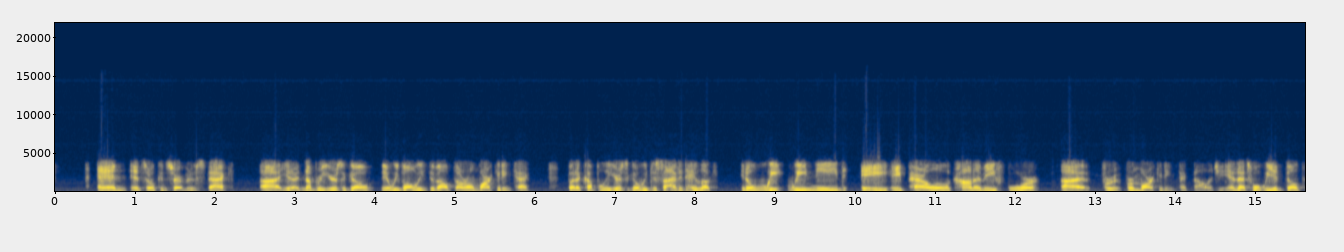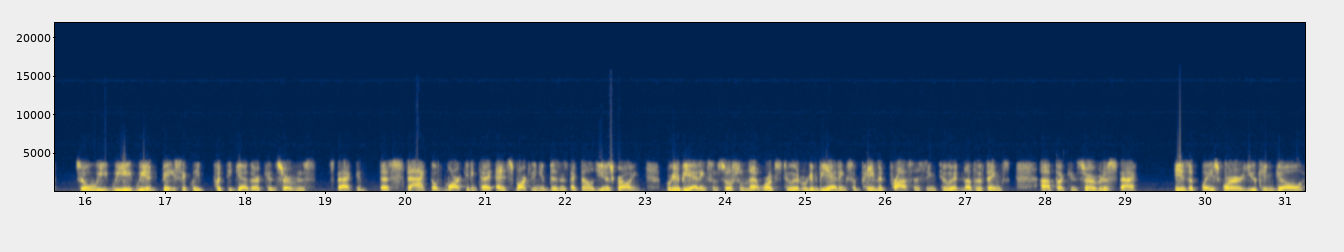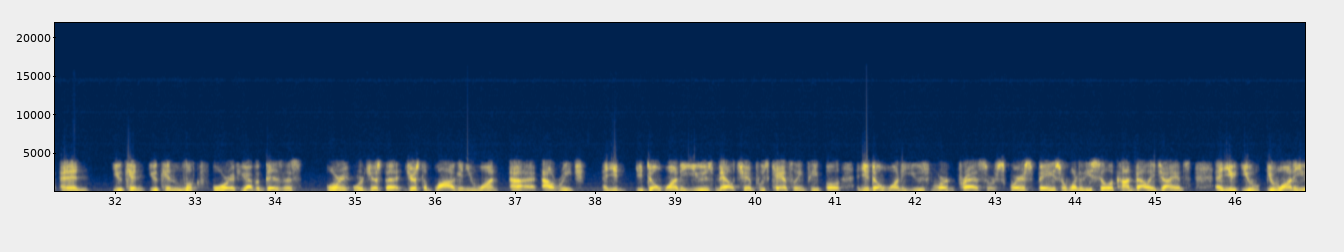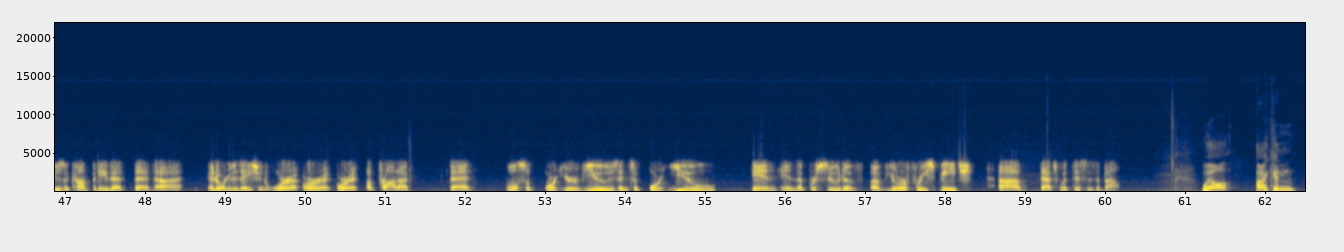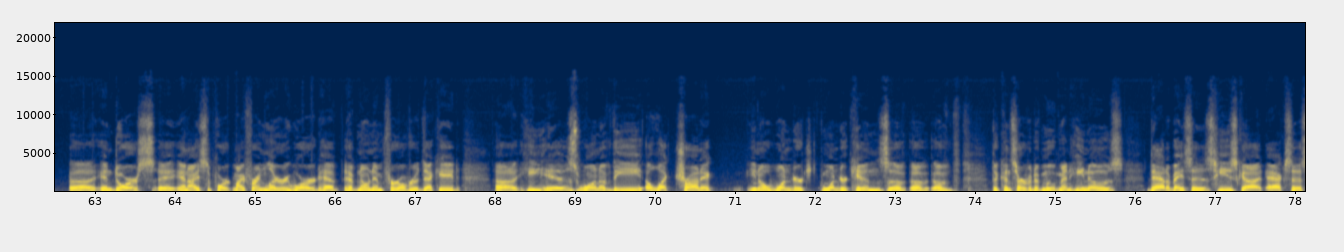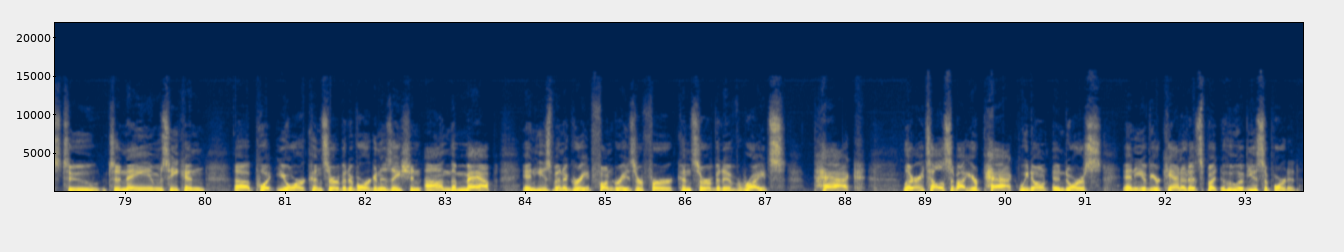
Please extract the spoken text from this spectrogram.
and and so conservative stack. Uh, you know, a number of years ago, you know, we've always developed our own marketing tech, but a couple of years ago, we decided, hey, look, you know, we we need a a parallel economy for uh, for for marketing technology, and that's what we had built. So we we we had basically put together conservative stack, a stack of marketing, te- it's marketing and business technology, and it's growing. We're going to be adding some social networks to it. We're going to be adding some payment processing to it and other things. Uh, but conservative stack is a place where you can go and you can you can look for if you have a business or or just a just a blog and you want uh, outreach and you you don't want to use Mailchimp who's canceling people, and you don't want to use WordPress or Squarespace or one of these Silicon Valley giants, and you you you want to use a company that that uh, an organization or or or a product that will support your views and support you in in the pursuit of of your free speech. Uh, that's what this is about. Well, I can uh, endorse, and I support my friend Larry Ward. Have have known him for over a decade. Uh, he is one of the electronic you know wonder wonderkins of, of, of the conservative movement. He knows databases. He's got access to to names. He can uh, put your conservative organization on the map. And he's been a great fundraiser for Conservative Rights PAC. Larry, tell us about your PAC. We don't endorse any of your candidates, but who have you supported?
